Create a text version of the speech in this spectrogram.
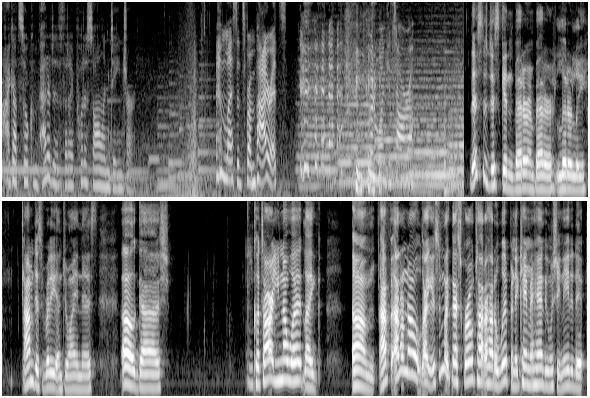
I got so competitive that I put us all in danger. Unless it's from pirates. Good one, Katara. This is just getting better and better, literally. I'm just really enjoying this. Oh gosh. Katara, you know what? Like, um, I, I don't know. Like, it seemed like that scroll taught her how to whip, and it came in handy when she needed it.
